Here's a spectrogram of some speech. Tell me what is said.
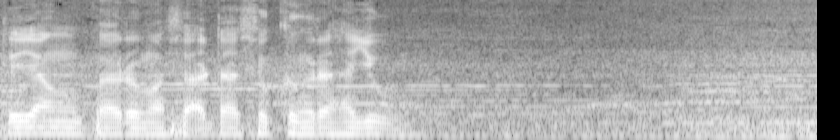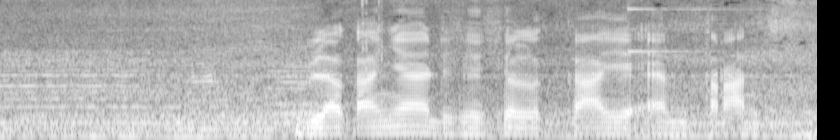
Itu yang baru masuk ada Sugeng Rahayu. Di belakangnya disusul KYM Trans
